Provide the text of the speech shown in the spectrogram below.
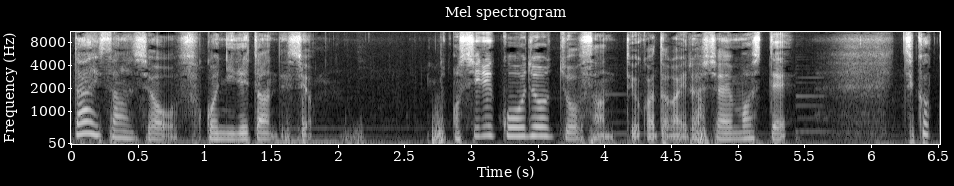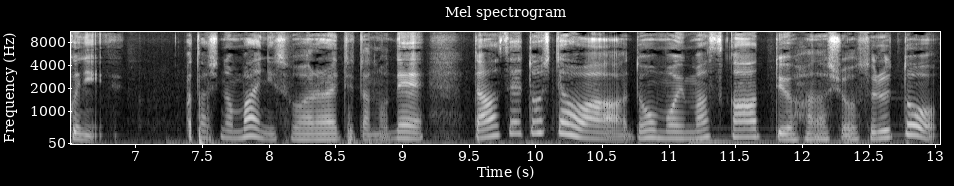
第三者をそこに入れたんですよ。お尻工場長さんっていう方がいらっしゃいまして、近くに私の前に座られてたので、男性としてはどう思いますかっていう話をすると、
